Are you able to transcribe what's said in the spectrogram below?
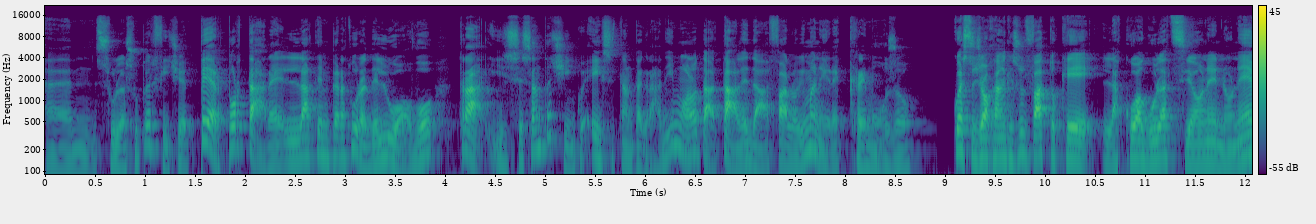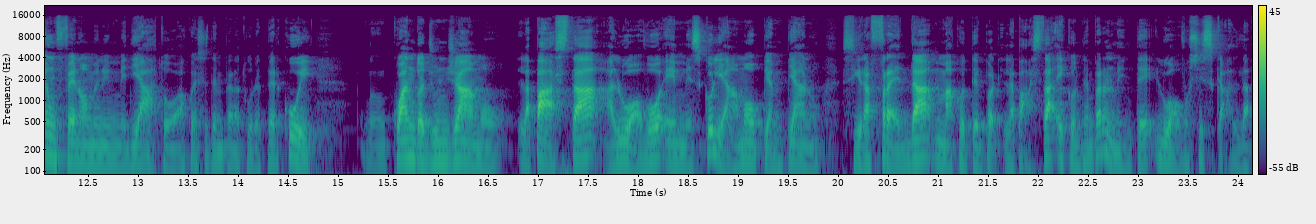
ehm, sulla superficie, per portare la temperatura dell'uovo tra i 65 e i 70 gradi, in modo da, tale da farlo rimanere cremoso. Questo gioca anche sul fatto che la coagulazione non è un fenomeno immediato a queste temperature, per cui quando aggiungiamo la pasta all'uovo e mescoliamo, pian piano si raffredda la pasta e contemporaneamente l'uovo si scalda,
